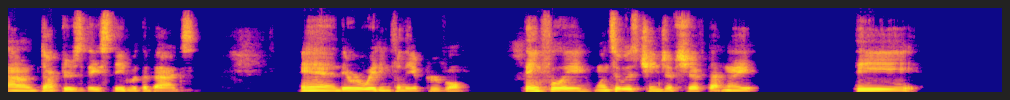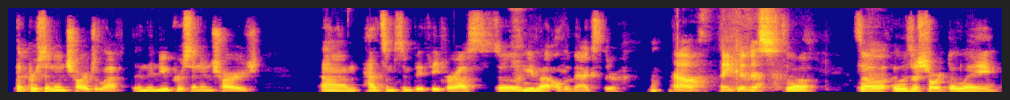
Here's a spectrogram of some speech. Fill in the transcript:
uh, doctors they stayed with the bags, and they were waiting for the approval. Thankfully, once it was change of shift that night, the the person in charge left, and the new person in charge um, had some sympathy for us, so he let all the bags through. Oh, thank goodness. So, so it was a short delay.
